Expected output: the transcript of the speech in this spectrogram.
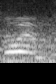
Строим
